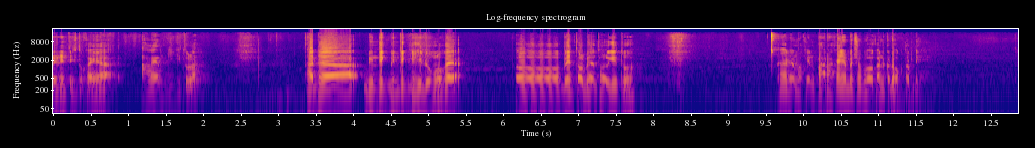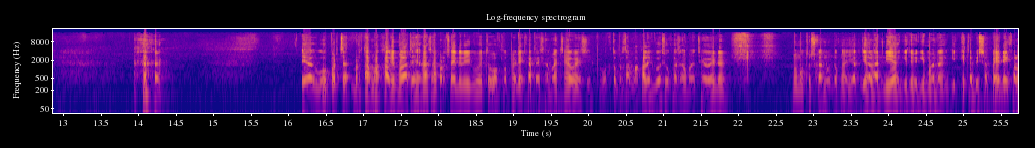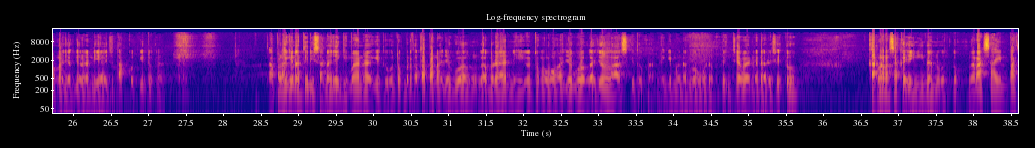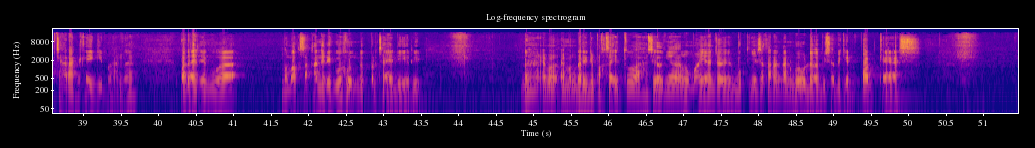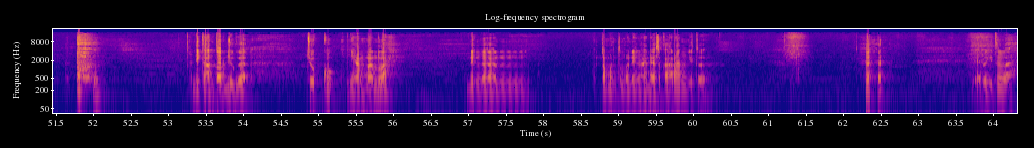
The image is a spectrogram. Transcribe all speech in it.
Rinitis tuh kayak alergi gitulah. Ada bintik-bintik di hidung lo kayak eh, bentol-bentol gitu. Ah, dan makin parah kayaknya besok gue akan ke dokter deh ya gue pertama kali melatih rasa percaya diri gue itu waktu PDKT sama cewek sih. Waktu pertama kali gue suka sama cewek dan memutuskan untuk ngajak jalan dia gitu ya. Gimana kita bisa pede kalau ngajak jalan dia aja takut gitu kan. Apalagi nanti di sananya gimana gitu. Untuk bertatapan aja gue nggak berani. Untuk ngomong aja gue nggak jelas gitu kan. Ya gimana gue mau dapetin cewek? Nah dari situ karena rasa keinginan untuk ngerasain pacaran kayak gimana pada akhirnya gue memaksakan diri gue untuk percaya diri Nah emang emang dari dipaksa itu hasilnya lumayan coy. Buktinya sekarang kan gue udah bisa bikin podcast. Di kantor juga cukup nyaman lah dengan teman-teman yang ada sekarang gitu. ya begitulah.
